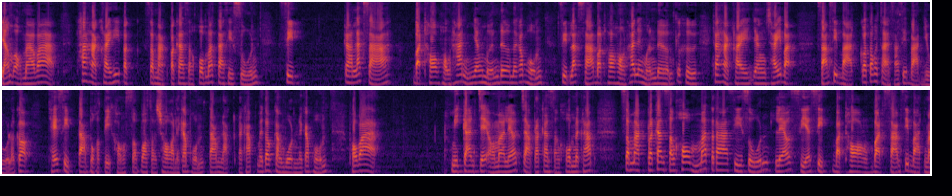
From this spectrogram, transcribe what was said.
ย้ำออกมาว่า ถ้าหากใครที่สมัครประกันสังคมมาตรา 40 สิทธิ์การรักษาบัตรทองของท่านยังเหมือนเดิมนะครับผมสิทธิ์รักษาบัตรทองของท่านยังเหมือนเดิม ก็คือ ถ้าหากใครยังใช้บัตร 30 บาท ก็ต้องจ่าย 30 บาทอยู่ แล้วก็ใช้สิทธิ์ตามปกติของสปสชนะครับผมตามหลักนะครับ ไม่ต้องกังวลนะครับผม เพราะว่า มีการแจ้งออกมาแล้วจากประกันสังคมนะครับ สมัครประกันสังคมมาตรา 40 แล้วเสียสิทธิ์บัตรทอง บัตร 30 บาทไหม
